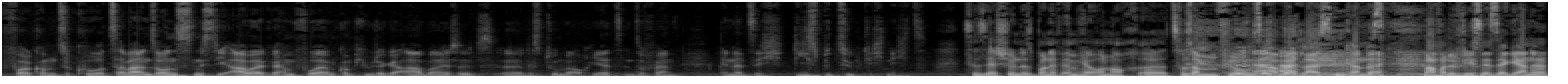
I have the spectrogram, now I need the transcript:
vollkommen zu kurz. Aber ansonsten ist die Arbeit, wir haben vorher am Computer gearbeitet, äh, das tun wir auch jetzt. Insofern ändert sich diesbezüglich nichts. Ist ja sehr schön, dass Bonn FM hier auch noch äh, Zusammenführungsarbeit leisten kann. Das machen wir natürlich sehr, sehr gerne.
